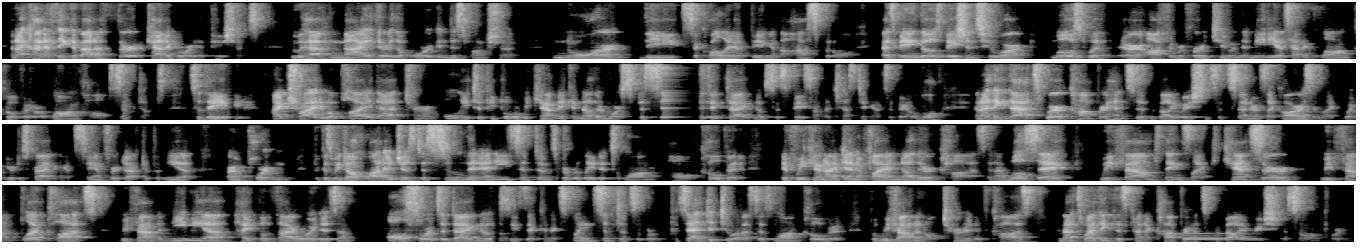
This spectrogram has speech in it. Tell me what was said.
And I kind of think about a third category of patients who have neither the organ dysfunction nor the sequelae of being in the hospital as being those patients who are most what are often referred to in the media as having long COVID or long haul symptoms. So they, I try to apply that term only to people where we can't make another more specific diagnosis based on the testing that's available. And I think that's where comprehensive evaluations at centers like ours and like what you're describing at Stanford, Dr. Bonilla, are important because we don't want to just assume that any symptoms are related to long haul COVID if we can identify another cause. And I will say, we found things like cancer, we found blood clots, we found anemia, hypothyroidism, all sorts of diagnoses that can explain symptoms that were presented to us as long COVID, but we found an alternative cause. And that's why I think this kind of comprehensive evaluation is so important.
